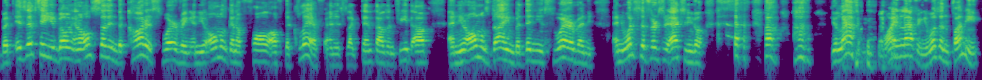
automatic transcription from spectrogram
But let's say you're going and all of a sudden the car is swerving and you're almost going to fall off the cliff and it's like 10,000 feet up and you're almost dying, but then you swerve and, and what's the first reaction? You go, you're laughing. Why are you laughing? It wasn't funny,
